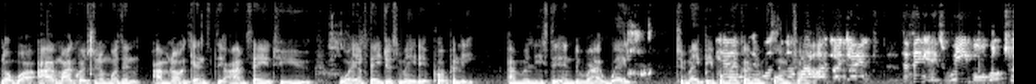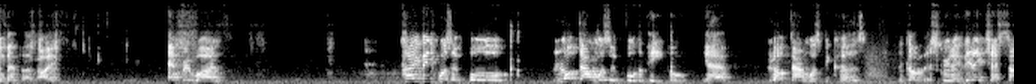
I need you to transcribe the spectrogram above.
No, but I, my question wasn't. I'm not against it. I'm saying to you, what if they just made it properly and released it in the right way to make people Yeah, make an informed choice? I, I don't. The thing is, we've all got to remember, right? Everyone. COVID wasn't for. Lockdown wasn't for the people, yeah? Lockdown was because the government screwed over the NHS so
